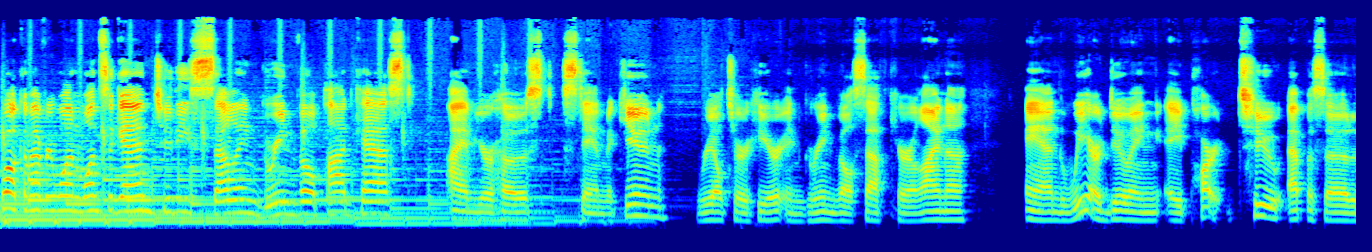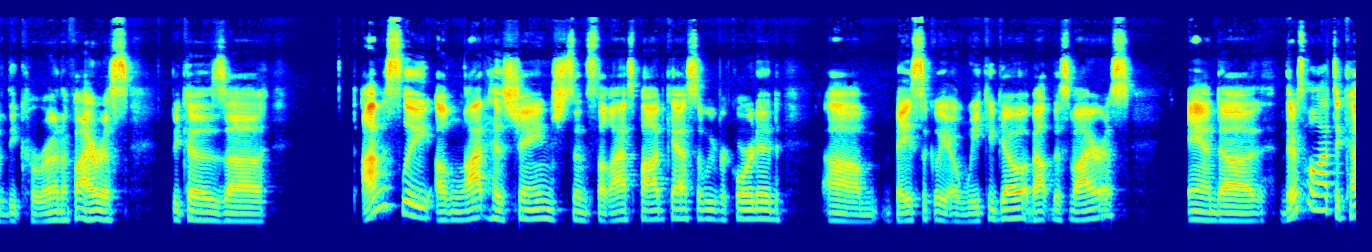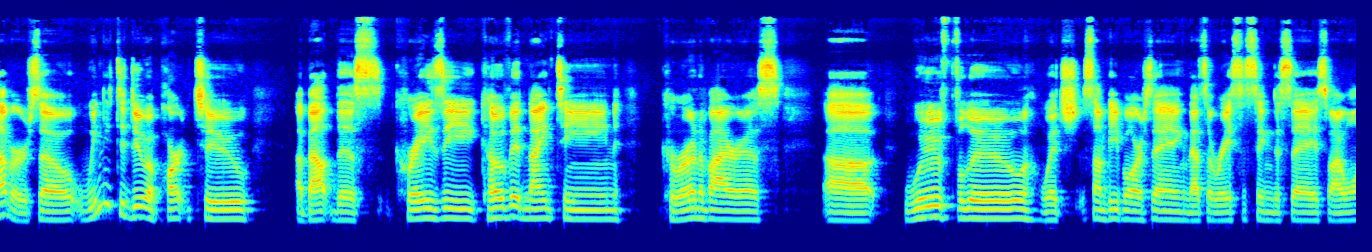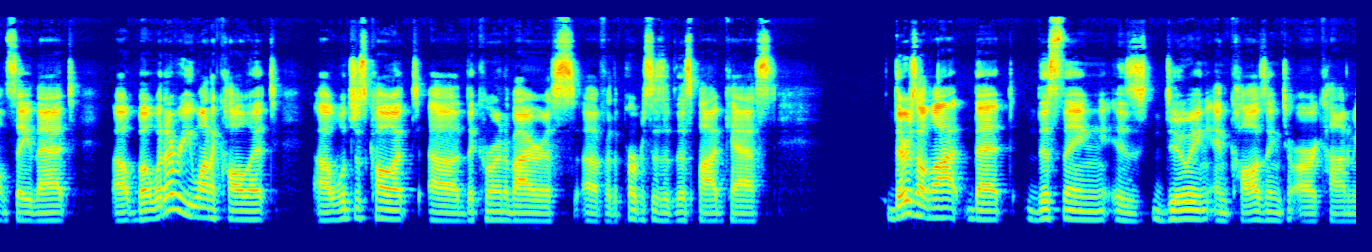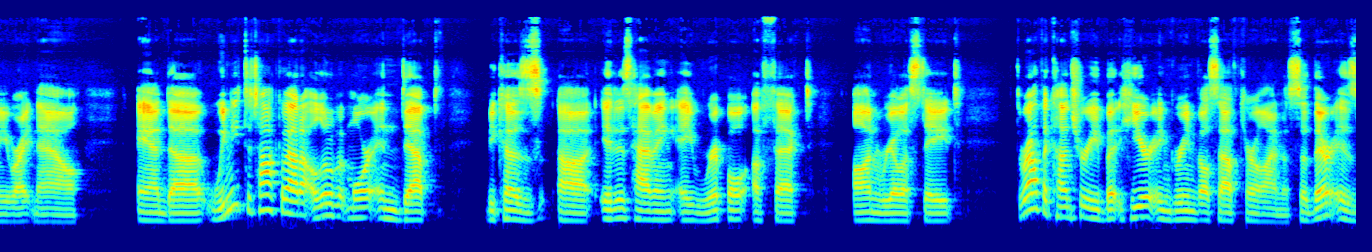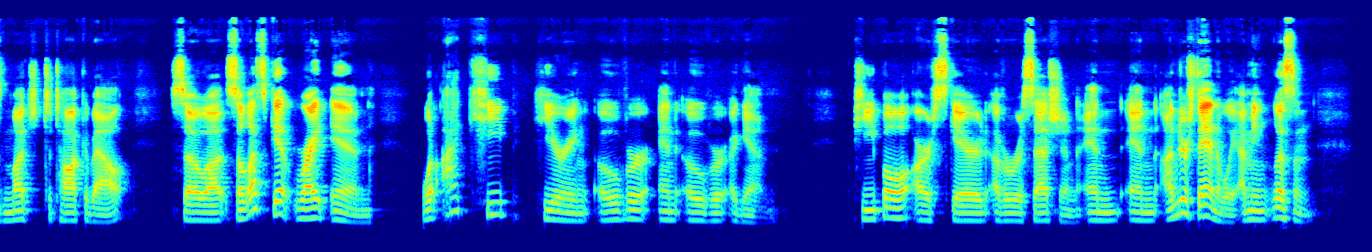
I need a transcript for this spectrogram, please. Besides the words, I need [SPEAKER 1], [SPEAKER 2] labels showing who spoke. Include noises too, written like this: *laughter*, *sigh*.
[SPEAKER 1] Welcome, everyone, once again to the Selling Greenville podcast. I am your host, Stan McCune, realtor here in Greenville, South Carolina. And we are doing a part two episode of the coronavirus because uh, honestly, a lot has changed since the last podcast that we recorded um, basically a week ago about this virus. And uh, there's a lot to cover. So we need to do a part two about this crazy COVID 19 coronavirus. Uh, Wu flu, which some people are saying that's a racist thing to say, so I won't say that. Uh, but whatever you want to call it, uh, we'll just call it uh, the coronavirus uh, for the purposes of this podcast. There's a lot that this thing is doing and causing to our economy right now. And uh, we need to talk about it a little bit more in depth because uh, it is having a ripple effect on real estate throughout the country, but here in Greenville, South Carolina. So there is much to talk about. So, uh, so let's get right in. What I keep hearing over and over again. People are scared of a recession and and understandably. I mean, listen,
